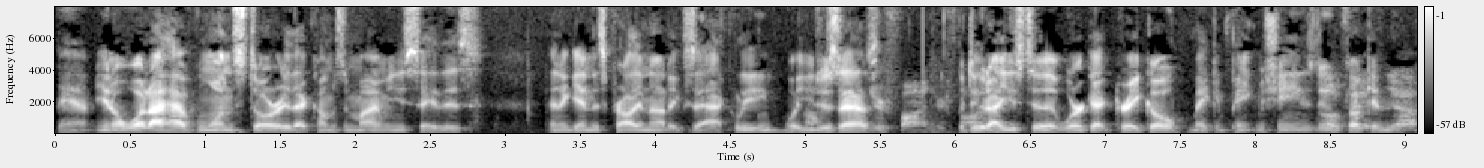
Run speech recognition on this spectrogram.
Damn, you know what? I have one story that comes to mind when you say this, and again, it's probably not exactly what you just asked. You're fine. You're fine. But dude, I used to work at Graco making paint machines, dude. Okay, fucking yeah.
